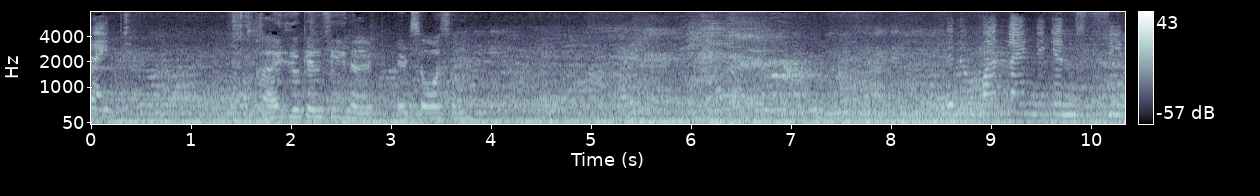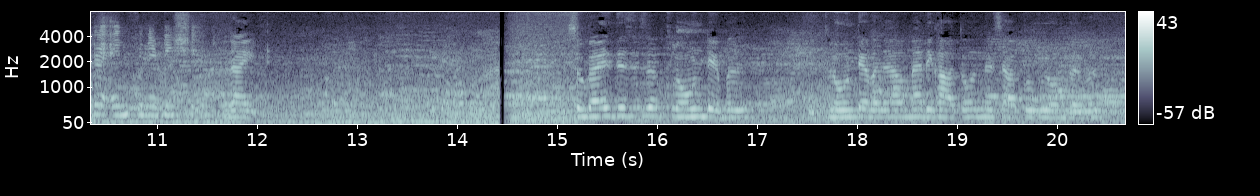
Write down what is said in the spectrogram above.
right Guys, you can see that. It's awesome. In one line we can see the infinity shape. Right. So guys, this is a clone table. Clone table है मैं दिखाता हूँ अंदर से आपको clone table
